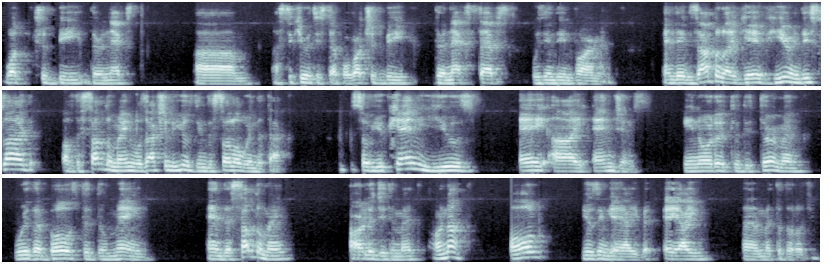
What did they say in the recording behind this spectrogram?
what should be their next um, security step or what should be the next steps within the environment. And the example I gave here in this slide of the subdomain was actually used in the SolarWinds attack. So you can use AI engines in order to determine whether both the domain and the subdomain are legitimate or not. All using AI, AI uh, methodology.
